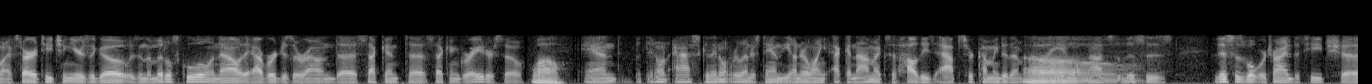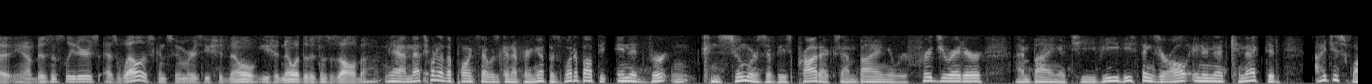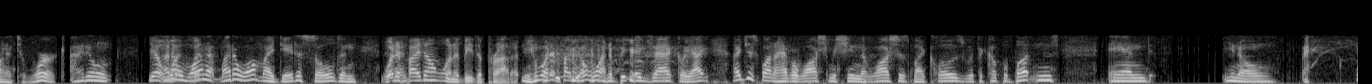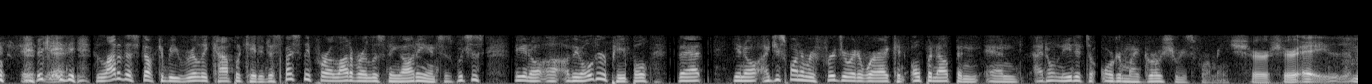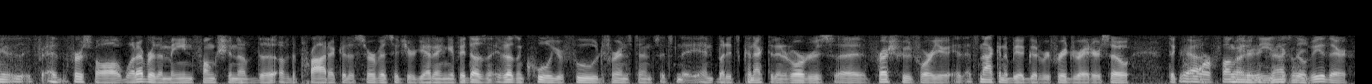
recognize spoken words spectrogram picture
when I started teaching years ago, it was in the middle school, and now the average is around uh, second uh, second grade or so. Wow! And but they don't ask, and they don't really understand the underlying economics of how these apps are coming to them free and whatnot. So this is this is what we're trying to teach uh, you know business leaders as well as consumers. You should know you should know what the business is all about. Yeah, and that's one of the points I was going to bring up is what about the inadvertent consumers of these products? I'm buying a refrigerator, I'm buying a TV. These things are all internet connected. I just want it to work. I don't yeah, I don't want it. I don't want my data sold. And what and, if I don't want to be the product? What if I don't want to be exactly? I I just want to have a washing machine that washes my clothes with a couple buttons, and you know. A lot of this stuff can be really complicated, especially for a lot of our listening audiences, which is you know uh, the older people that you know I just want a refrigerator where I can open up and and I don't need it to order my groceries for me. Sure, sure. I mean, first of all, whatever the main function of the of the product or the service that you're getting, if it doesn't if it doesn't cool your food, for instance, it's and, but it's connected and it orders uh, fresh food for you, it's not going to be a good refrigerator. So the Yeah, core function right, needs to still be there.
